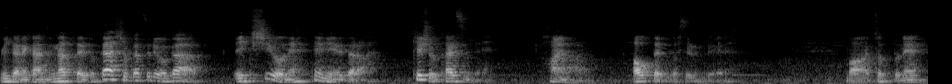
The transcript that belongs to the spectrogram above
みたいな感じになったりとか諸葛亮が益州をね手に入れたら慶州を返すんではいは煽ったりとかしてるんでまあちょっとね、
